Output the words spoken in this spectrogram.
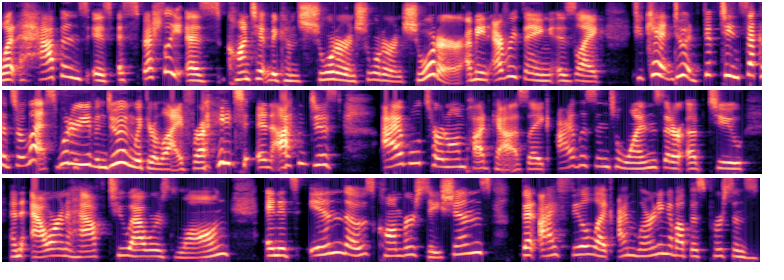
what happens is, especially as content becomes shorter and shorter and shorter, I mean, everything is like, if you can't do it 15 seconds or less, what are you even doing with your life? Right. And I'm just, I will turn on podcasts. Like I listen to ones that are up to an hour and a half, two hours long. And it's in those conversations that I feel like I'm learning about this person's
